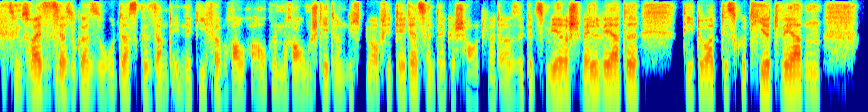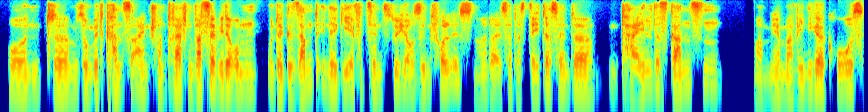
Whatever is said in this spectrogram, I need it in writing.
Beziehungsweise ist es ja sogar so, dass Gesamtenergieverbrauch auch im Raum steht und nicht nur auf die Datacenter geschaut wird. Also gibt es mehrere Schwellwerte, die dort diskutiert werden. Und ähm, somit kann es einen schon treffen, was ja wiederum unter Gesamtenergieeffizienz durchaus sinnvoll ist. Ne? Da ist ja das Datacenter ein Teil des Ganzen, mal mehr, mal weniger groß.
